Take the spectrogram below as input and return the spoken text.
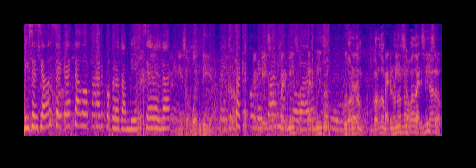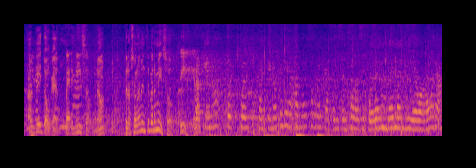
Licenciado, sé que ha estado parco, pero también sé, ¿verdad? Que Permiso, buen día. hay cosas que Permiso, permiso, permiso. su- Gordon, Gordon, pero no permiso, nos va a decir permiso. al- alguito, ¿qué? Permiso. ¿No? Pero solamente permiso. Sí, ¿Por gracias. qué no, por, por- por qué no quieres hablar sobre el caso, licenciado? Si pueden ver el video ahora.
